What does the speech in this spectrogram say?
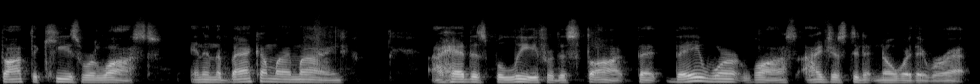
thought the keys were lost. And in the back of my mind, I had this belief or this thought that they weren't lost. I just didn't know where they were at.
